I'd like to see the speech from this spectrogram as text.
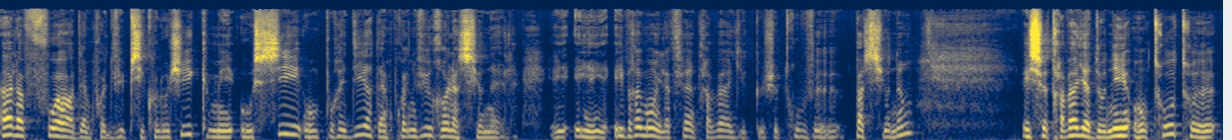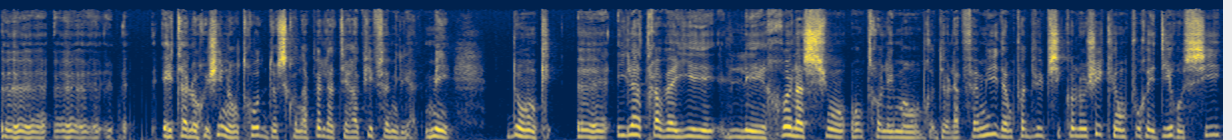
À la fois d'un point de vue psychologique, mais aussi, on pourrait dire, d'un point de vue relationnel. et, vraiment, il a fait un travail que je trouve passionnant. Et ce travail a donné, entre autres, euh, euh, est à l'origine, entre autres, de ce qu'on appelle la thérapie familiale. Mais donc, euh, il a travaillé les relations entre les membres de la famille d'un point de vue psychologique et on pourrait dire aussi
